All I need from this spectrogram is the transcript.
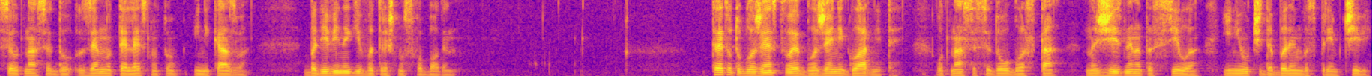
се отнася до земно-телесното и ни казва Бъди винаги вътрешно свободен. Третото блаженство е блажени гладните. Отнася се до областта на жизнената сила и ни учи да бъдем възприемчиви.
